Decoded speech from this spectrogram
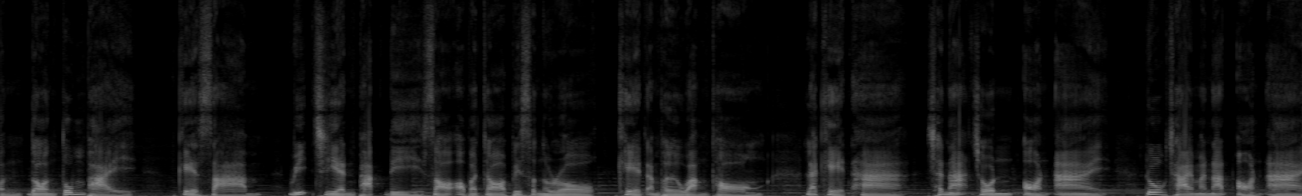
รณ์ดอนตุ้มไผ่เขต3วิเชียนพักดี สออบจพิษณุโลก เขตอำเภอวังทอง และเขต5ชนะชนอ่อนอ้าย ลูกชายมนัดอ่อนอ้าย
